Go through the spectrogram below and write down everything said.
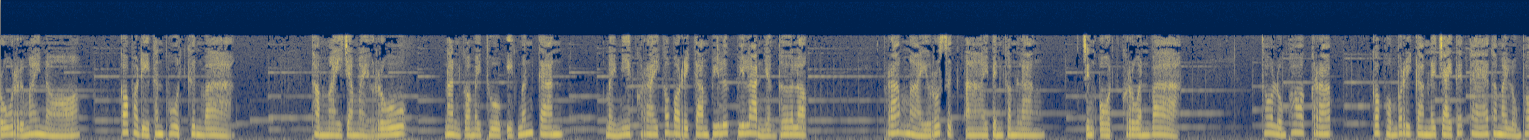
รู้หรือไม่หนอ ก็พอดีท่านพูดขึ้นว่าทำไมจะไม่รู้ นั่นก็ไม่ถูกอีกเหมือนกัน ไม่มีใครเขาบริกรรมพิลึกพิลั่นอย่างเธอหรอก พระใหม่รู้สึกอายเป็นกำลัง จึงโอดครวญว่า โทษหลวงพ่อครับ ก็ผมบริกรรมในใจแท้ๆทำไมหลวงพ่อ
